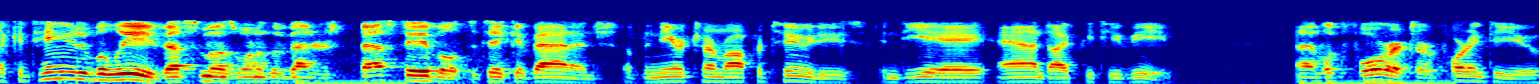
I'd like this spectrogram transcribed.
I continue to believe Vecima is one of the vendors best able to take advantage of the near-term opportunities in DAA and IPTV, and I look forward to reporting to you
